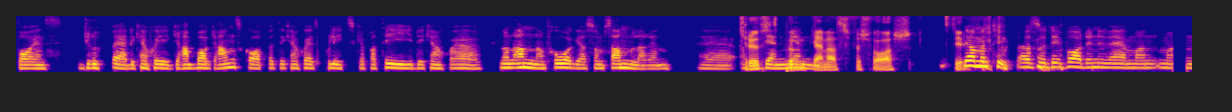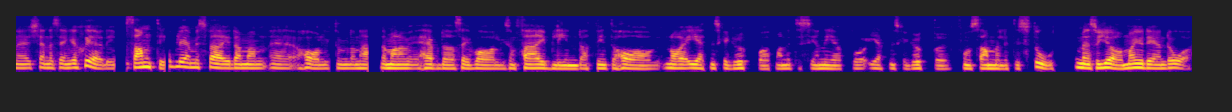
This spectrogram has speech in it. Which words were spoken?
vad ens grupp är. Det kanske är bara grannskapet, det kanske är ett politiska parti, det kanske är någon annan fråga som samlar en. Eh, Krustpunkarnas försvars Typ. Ja men typ, alltså det, vad det nu är man, man eh, känner sig engagerad i. Samtidigt problem i Sverige där man eh, har liksom den här, där man hävdar sig vara liksom färgblind, att vi inte har några etniska grupper, att man inte ser ner på etniska grupper från samhället i stort. Men så gör man ju det ändå.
